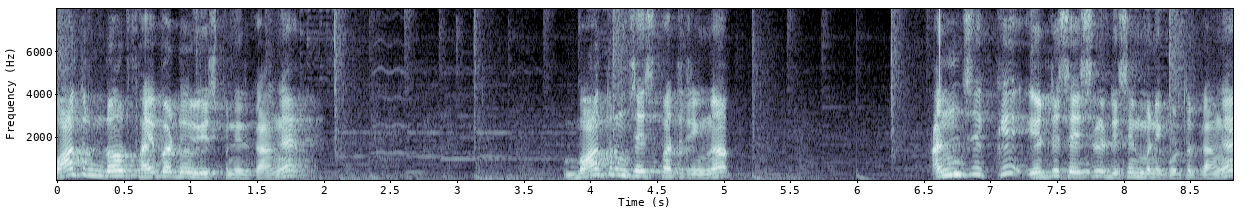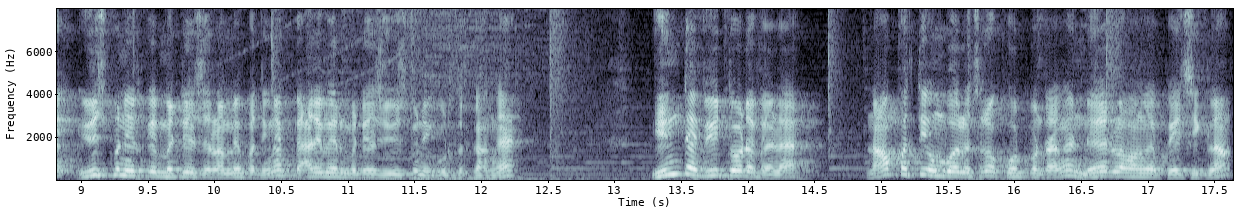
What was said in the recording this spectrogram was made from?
Bathroom door fibre door use பண்ணியிருக்காங்க. பாத்ரூம் சைஸ் பார்த்துட்டிங்கன்னா அஞ்சுக்கு எட்டு சைஸில் டிசைன் பண்ணி கொடுத்துருக்காங்க. யூஸ் பண்ணியிருக்க மெட்டீரியல்ஸ் எல்லாமே பார்த்தீங்கன்னா பேரிவேர் மெட்டீரியல்ஸ் யூஸ் பண்ணி கொடுத்துருக்காங்க. இந்த வீட்டோட விலை நாற்பத்தி ஒம்பது லட்ச ரூபா கோட் பண்ணுறாங்க நேரில் வாங்க பேசிக்கலாம்.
